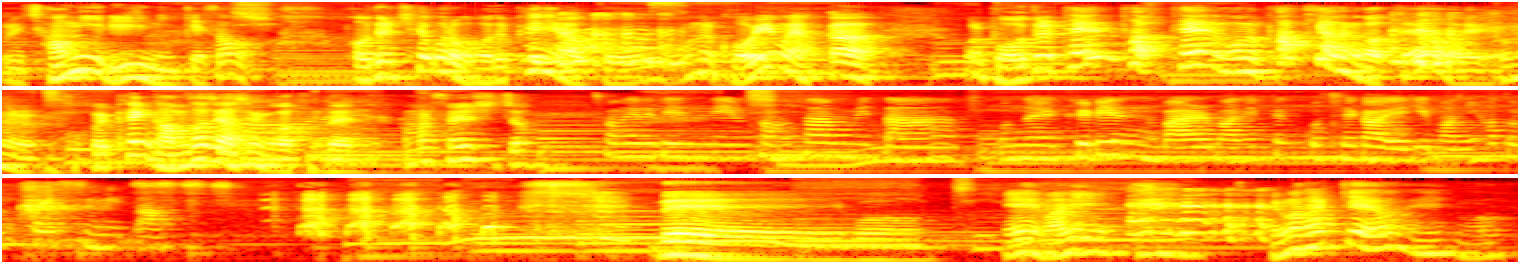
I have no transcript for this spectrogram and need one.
우리 정희 리리님께서 버들 최고라고 버들 팬이라고. 오늘 거의 뭐 약간, 오늘 버들 팬, 파, 팬 오늘 파티하는 것 같아요. 예, 오늘 거의 팬 감사제 하시는 것 같은데. 한 말씀 해주시죠. 정혜리님 감사합니다. 오늘 그린 말 많이 뺐고 제가 얘기 많이 하도록 하겠습니다. 네, 뭐, 예, 많이 음, 응원할게요. 예, 뭐.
